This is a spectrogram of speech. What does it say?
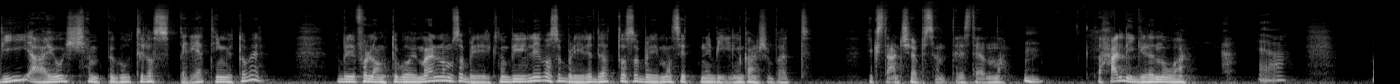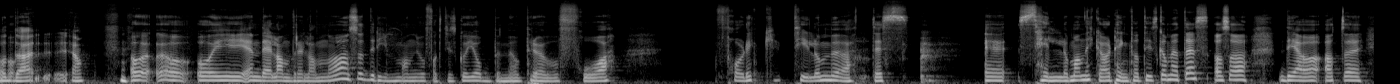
vi er jo kjempegode til å spre ting utover. Det blir for langt å gå imellom, så blir det ikke noe byliv, og så blir det dødt, og så blir man sittende i bilen kanskje på et eksternt kjøpesenter isteden. Mm. Så her ligger det noe. Ja. Og, der, ja. og, og, og, i en del andre land nå så driver man jo faktisk og jobber med å prøve å få folk til å møtes eh, selv om man ikke har tenkt at de skal møtes. Altså det at eh,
